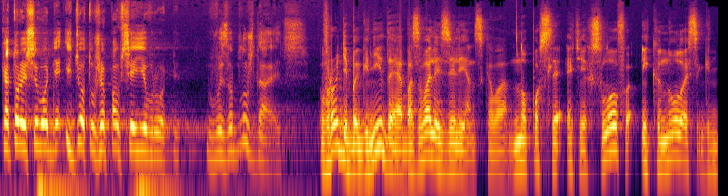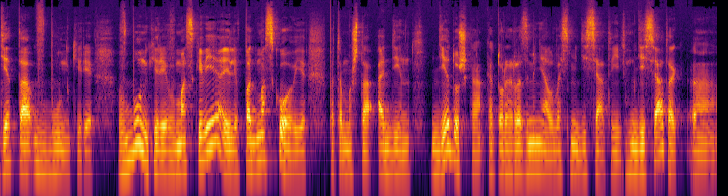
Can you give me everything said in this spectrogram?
которая сегодня идет уже по всей Европе, вы заблуждаетесь. Вроде бы гнидой обозвали Зеленского, но после этих слов икнулось где-то в бункере. В бункере в Москве или в Подмосковье, потому что один дедушка, который разменял 80-й десяток, э,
